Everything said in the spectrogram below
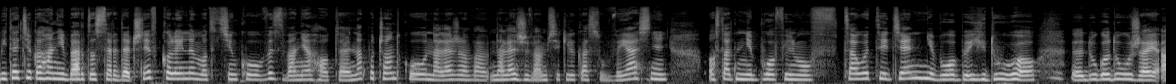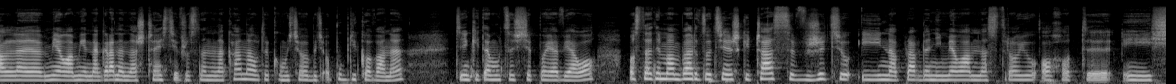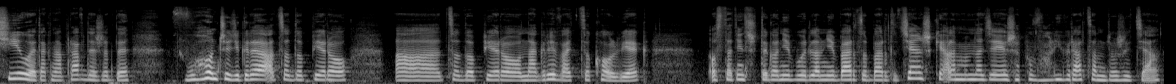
Witajcie kochani bardzo serdecznie w kolejnym odcinku Wyzwania Hotel. Na początku należy wam, należy wam się kilka słów wyjaśnień. Ostatnio nie było filmów cały tydzień, nie byłoby ich długo, e, długo dłużej, ale miałam je nagrane na szczęście, wrzucone na kanał, tylko musiały być opublikowane. Dzięki temu coś się pojawiało. Ostatnio mam bardzo ciężki czas w życiu i naprawdę nie miałam nastroju, ochoty i siły tak naprawdę, żeby włączyć grę, a co dopiero a co dopiero nagrywać cokolwiek. Ostatnie trzy tygodnie były dla mnie bardzo, bardzo ciężkie, ale mam nadzieję, że powoli wracam do życia.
